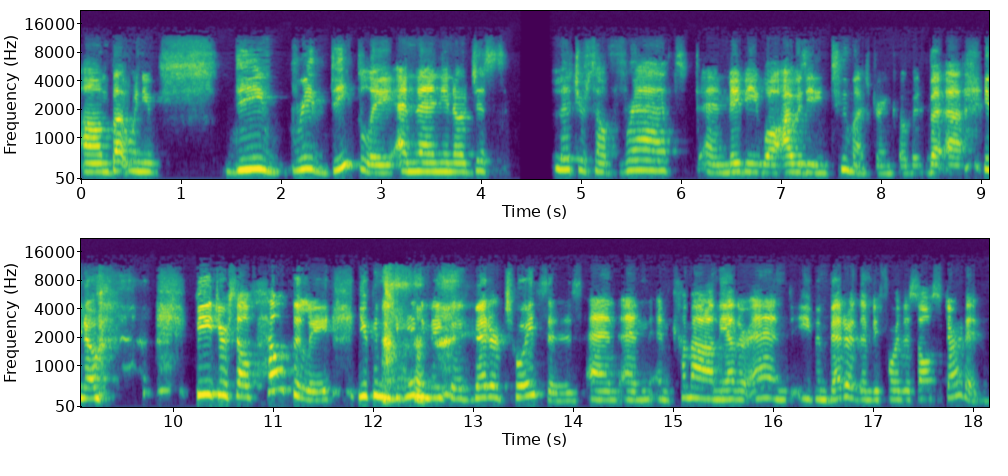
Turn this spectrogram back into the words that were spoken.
Um, but when you deep, breathe deeply and then, you know, just let yourself rest and maybe well i was eating too much during covid but uh, you know feed yourself healthily you can begin to make those better choices and and and come out on the other end even better than before this all started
